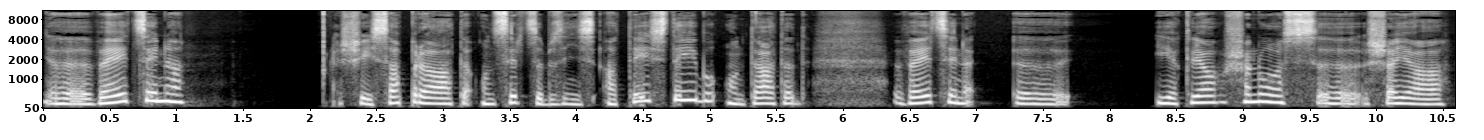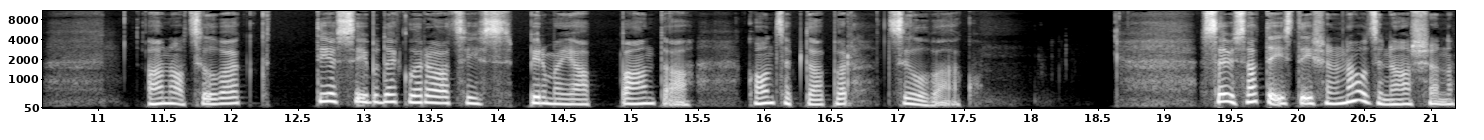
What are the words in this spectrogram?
veicina šī saprāta un sirdsapziņas attīstību, un tā tad veicina uh, iekļaušanos uh, šajā ANO cilvēku tiesību deklarācijas pirmajā pantā konceptā par cilvēku. Sevis attīstīšana un audzināšana,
